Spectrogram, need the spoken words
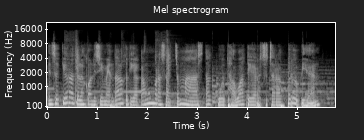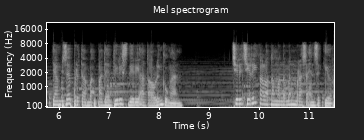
Insecure adalah kondisi mental ketika kamu merasa cemas, takut, khawatir secara berlebihan yang bisa berdampak pada diri sendiri atau lingkungan. Ciri-ciri kalau teman-teman merasa insecure.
